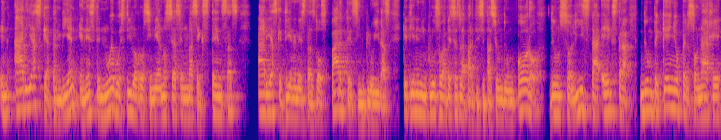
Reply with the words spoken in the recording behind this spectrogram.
en áreas que también en este nuevo estilo rossiniano se hacen más extensas, áreas que tienen estas dos partes incluidas, que tienen incluso a veces la participación de un coro, de un solista extra, de un pequeño personaje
